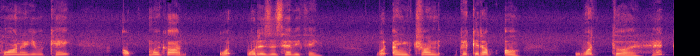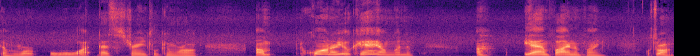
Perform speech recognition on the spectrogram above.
Juan, are you okay? Oh my god. What what is this heavy thing? What I'm trying to pick it up. Oh, what the heck? A? What? That's a strange looking rock. Um, Juan, are you okay? I'm gonna. Uh, yeah, I'm fine. I'm fine. What's wrong?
